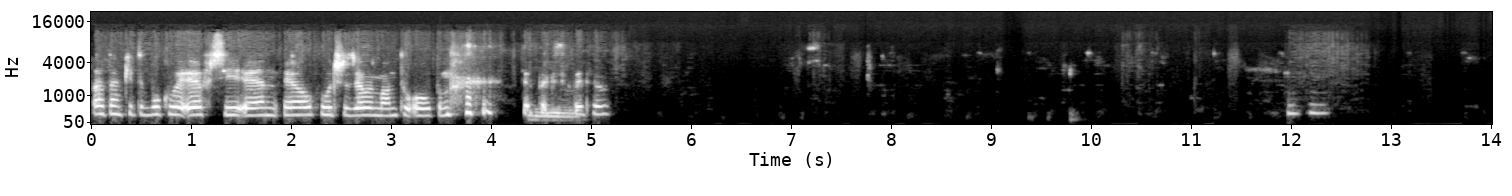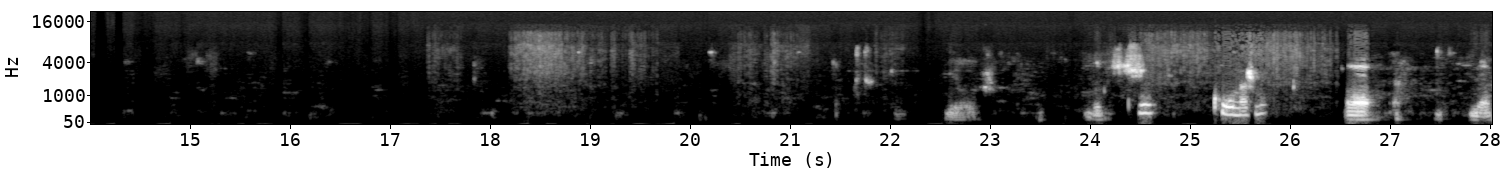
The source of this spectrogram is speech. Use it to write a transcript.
А там какие-то буквы F, C, N, L. Лучше сделай man to open. Я так всегда делаю. Q нажми. А, да.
